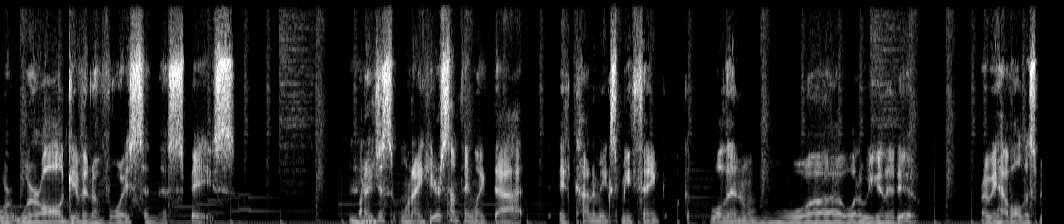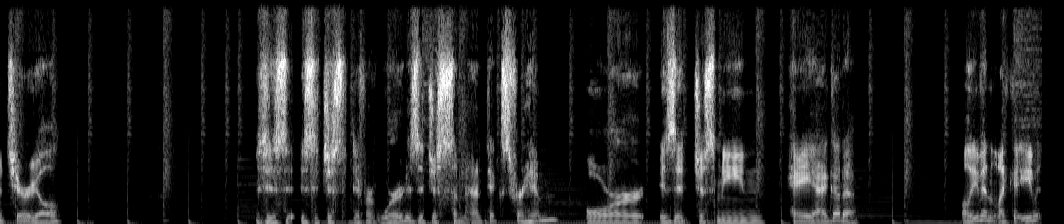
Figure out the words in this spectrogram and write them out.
we're we're all given a voice in this space. But I Mhm. just when I hear something like that, it kind of makes me think, okay, well, then wha- what are we going to do? Right? We have all this material. Is it, is it just a different word? Is it just semantics for him, or is it just mean, hey, I gotta well even like even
